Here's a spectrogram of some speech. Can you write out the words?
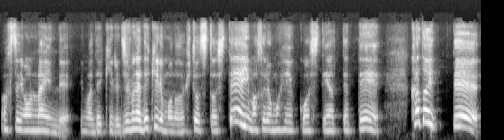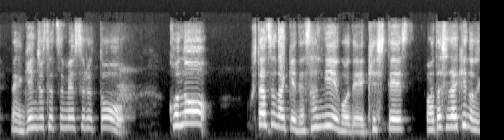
普通にオンラインで今できる自分ができるものの一つとして今それも並行してやっててかといってなんか現状説明するとこの2つだけでサンディエゴで決して私だけの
